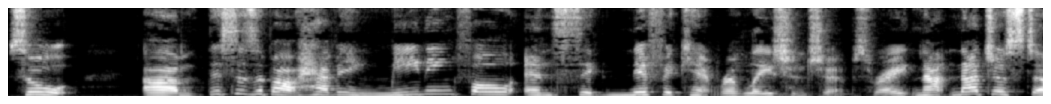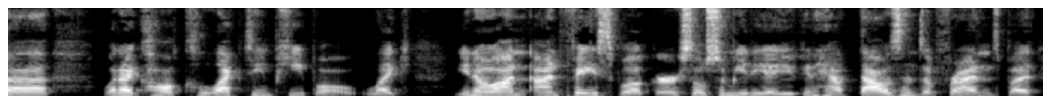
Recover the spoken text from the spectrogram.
So um, this is about having meaningful and significant relationships, right? Not not just uh, what I call collecting people. Like you know, on on Facebook or social media, you can have thousands of friends, but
